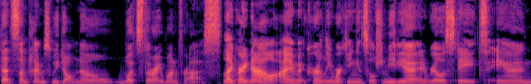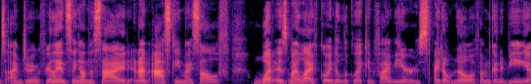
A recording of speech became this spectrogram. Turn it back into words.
that sometimes we don't know what's the right one for us. Like right now, I'm currently working in social media and real estate, and I'm doing freelancing on the side, and I'm asking myself, what is my life going to look like in five years? I don't know if I'm going to be,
